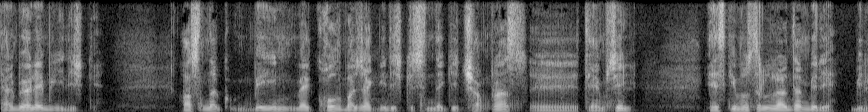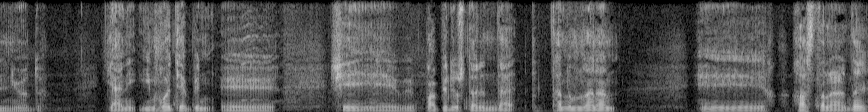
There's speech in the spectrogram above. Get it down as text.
Yani böyle bir ilişki. Aslında beyin ve kol bacak ilişkisindeki çapraz e, temsil eski Mısırlılardan beri biliniyordu. Yani İmhotep'in e, şey e, papiruslarında tanımlanan e, hastalarda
